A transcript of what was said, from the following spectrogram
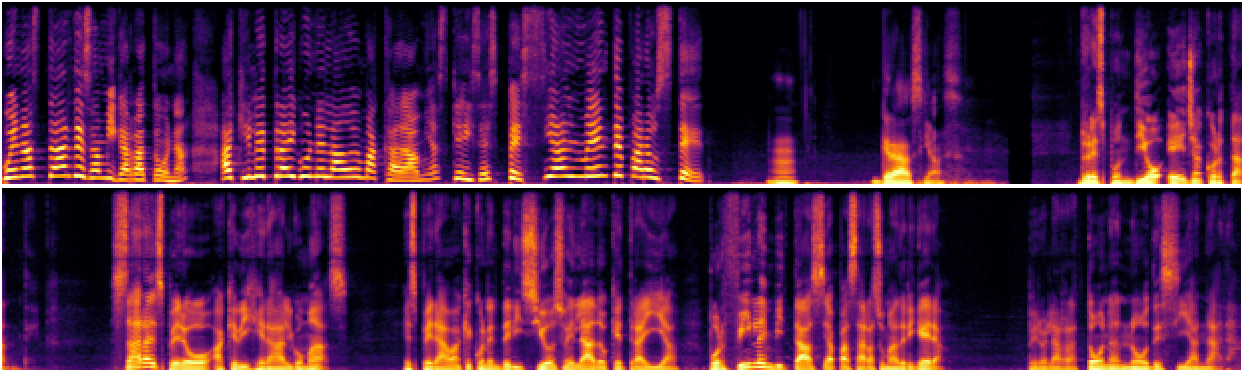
Buenas tardes, amiga ratona. Aquí le traigo un helado de macadamias que hice especialmente para usted. Mm, gracias. respondió ella cortante. Sara esperó a que dijera algo más. Esperaba que con el delicioso helado que traía, por fin la invitase a pasar a su madriguera. Pero la ratona no decía nada.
